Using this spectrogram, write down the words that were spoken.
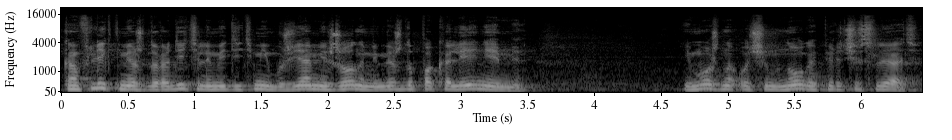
Конфликт между родителями и детьми, мужьями и женами, между поколениями. И можно очень много перечислять.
